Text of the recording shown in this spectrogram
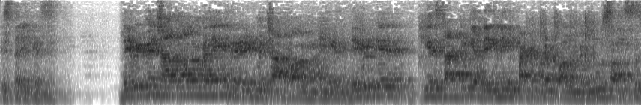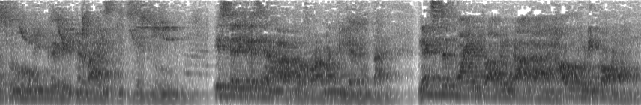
इस तरीके से। डेबिट में चार कॉलम बनेंगे क्रेडिट में चार कॉलम बनेंगे। डेबिट के, की स्टार्टिंग या बिगिनिंग पार्टिकुलर कॉलम में टू शब्द से शुरू होगी क्रेडिट में बाईस से शुरू होगी। इस तरीके से हमारा प्रोफॉर्मा क्लियर होता है। नेक्स्ट पॉइंट प्रॉब्लम का आता है how to record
